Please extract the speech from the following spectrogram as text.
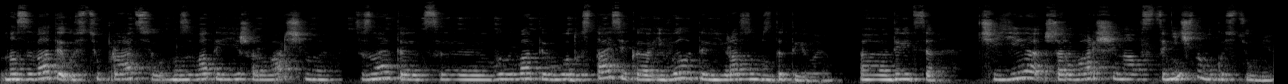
Називати ось цю працю, називати її шароварщиною, це знаєте, це виливати воду з тазіка і вилити її разом з дитиною. Е, дивіться, чи є шароварщина в сценічному костюмі?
